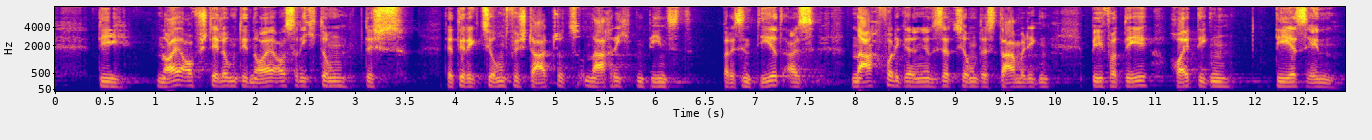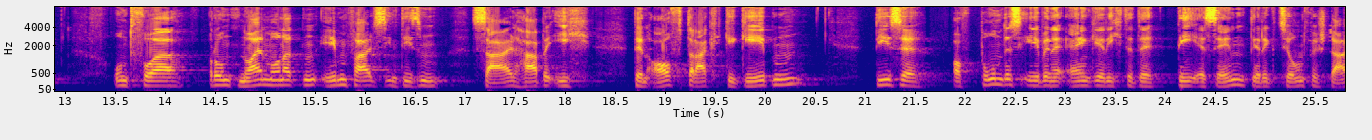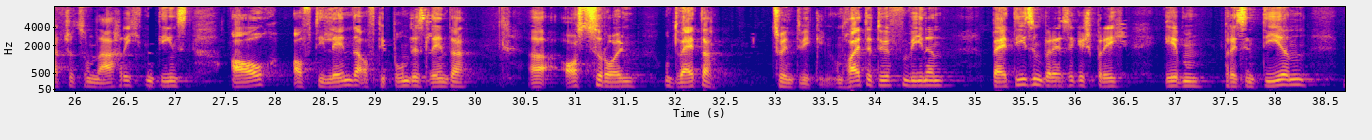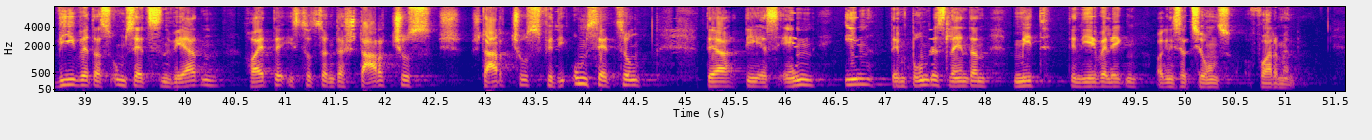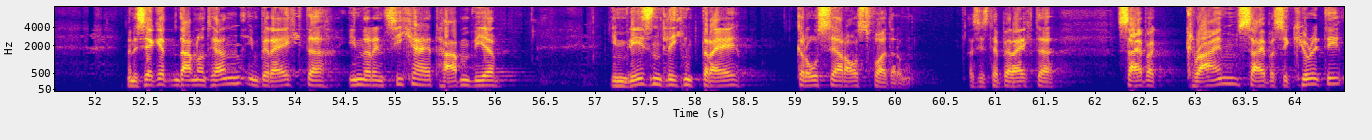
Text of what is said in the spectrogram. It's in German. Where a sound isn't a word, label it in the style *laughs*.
die Neuaufstellung, die Neuausrichtung des, der Direktion für Staatsschutz und Nachrichtendienst präsentiert als Nachfolgeorganisation des damaligen BVD, heutigen DSN. Und vor rund neun Monaten ebenfalls in diesem Saal habe ich den Auftrag gegeben, diese auf Bundesebene eingerichtete DSN, Direktion für Staatsschutz und Nachrichtendienst, auch auf die Länder, auf die Bundesländer äh, auszurollen und weiterzuentwickeln. Und heute dürfen wir Ihnen bei diesem Pressegespräch eben präsentieren, wie wir das umsetzen werden. Heute ist sozusagen der Startschuss, Startschuss für die Umsetzung der DSN in den Bundesländern mit den jeweiligen Organisationsformen. Meine sehr geehrten Damen und Herren, im Bereich der inneren Sicherheit haben wir im Wesentlichen drei große Herausforderungen. Das ist der Bereich der Cybercrime, Cybersecurity,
